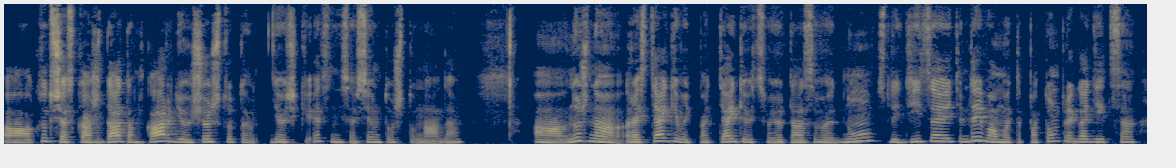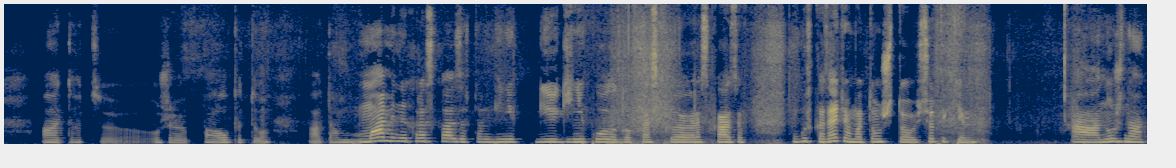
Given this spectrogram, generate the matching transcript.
А, кто-то сейчас скажет, да, там кардио, еще что-то. Девочки, это не совсем то, что надо. А, нужно растягивать, подтягивать свое тазовое дно, следить за этим, да и вам это потом пригодится. А, вот э, уже по опыту а, там, маминых рассказов, там, гине- гинекологов рассказов, могу сказать вам о том, что все-таки а, нужно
